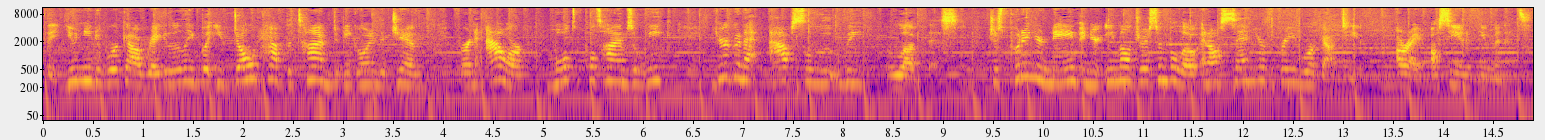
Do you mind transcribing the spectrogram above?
that you need to work out regularly, but you don't have the time to be going to the gym for an hour multiple times a week, you're gonna absolutely love this. Just put in your name and your email address in below, and I'll send your free workout to you. All right, I'll see you in a few minutes.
